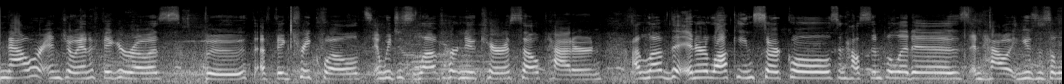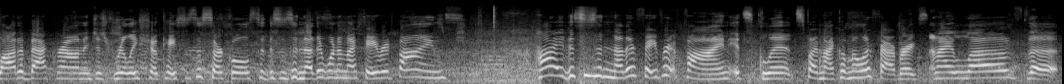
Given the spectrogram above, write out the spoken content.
Now we're in Joanna Figueroa's booth of Fig Tree Quilts and we just love her new carousel pattern. I love the interlocking circles and how simple it is and how it uses a lot of background and just really showcases the circles. So this is another one of my favorite finds. Hi, this is another favorite find. It's Glitz by Michael Miller Fabrics and I love the,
